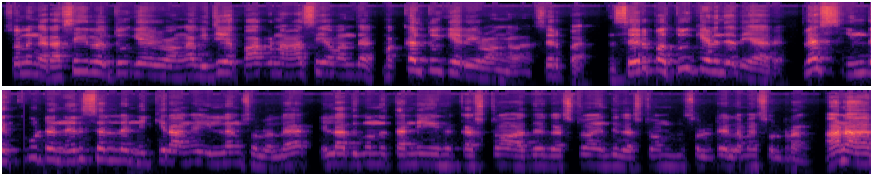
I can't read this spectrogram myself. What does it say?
சொல்லுங்க ரசிகர்கள் தூக்கி எறிவாங்க விஜய பார்க்கணும் ஆசையா வந்த மக்கள் தூக்கி எறிவாங்களா செருப்பை? செருப்பை தூக்கி எறிஞ்சது யாரு? பிளஸ் இந்த கூட்ட நெரிசல்ல நிக்கிறாங்க இல்லைன்னு சொல்லல. எல்லாத்துக்கும் வந்து தண்ணி கஷ்டம் அது கஷ்டம் இது கஷ்டம்னு சொல்லிட்டு எல்லாமே சொல்றாங்க. ஆனா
